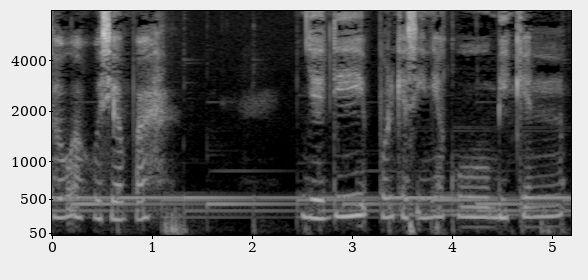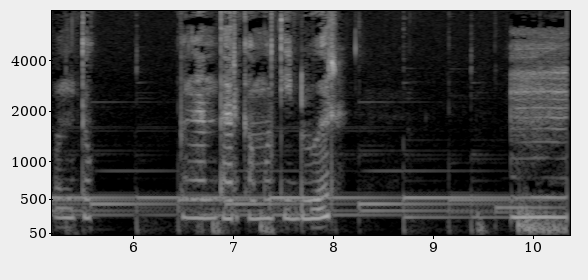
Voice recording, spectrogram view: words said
tahu aku siapa. Jadi podcast ini aku bikin untuk pengantar kamu tidur. Hmm,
